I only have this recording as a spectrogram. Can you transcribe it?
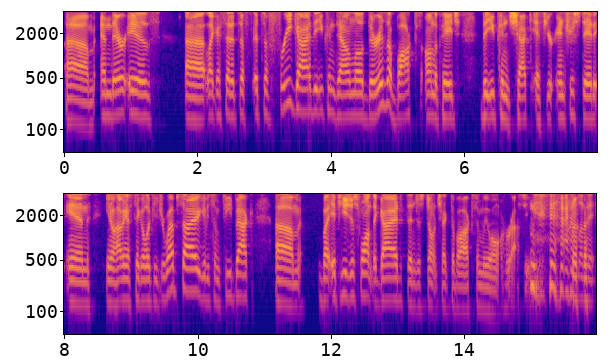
um, and there is. Uh, like I said, it's a it's a free guide that you can download. There is a box on the page that you can check if you're interested in you know having us take a look at your website or give you some feedback. Um, but if you just want the guide, then just don't check the box and we won't harass you. I love it.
